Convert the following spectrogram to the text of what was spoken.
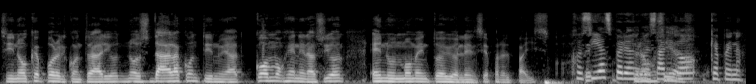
sino que por el contrario nos da la continuidad como generación en un momento de violencia para el país. Josías, pero, Pero, no es Josías. algo... Qué pena.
